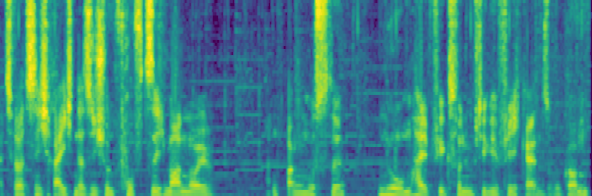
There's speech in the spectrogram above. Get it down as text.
Als würde es nicht reichen, dass ich schon 50 Mal neu anfangen musste, nur um halbwegs vernünftige Fähigkeiten zu bekommen.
